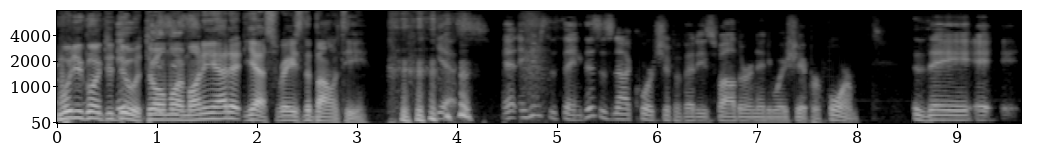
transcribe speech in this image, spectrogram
what are you going to do? It- Throw more is- money at it? Yes. Raise the bounty. Yes. And here's the thing: this is not courtship of Eddie's father in any way, shape, or form. They it, it-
